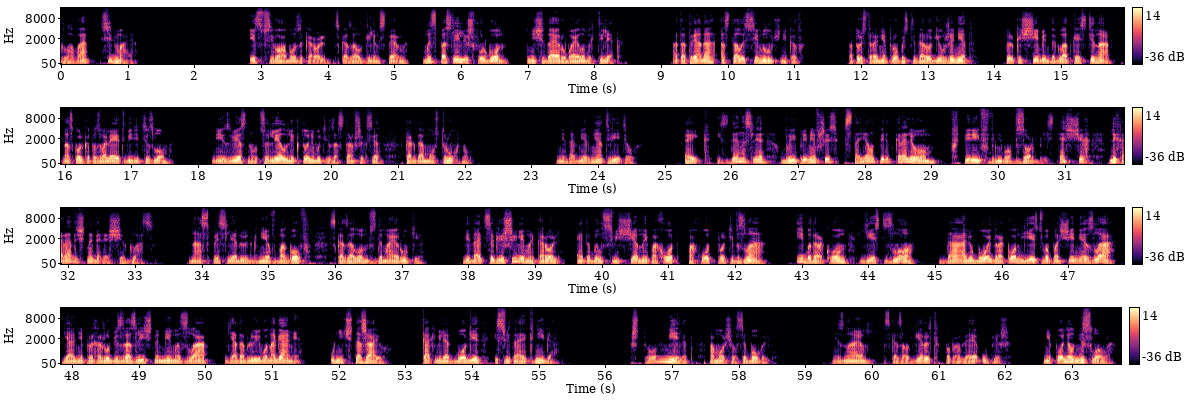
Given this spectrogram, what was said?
Глава седьмая. «Из всего обоза, король, — сказал Геленстерн, — мы спасли лишь фургон, не считая рубайловых телег. От отряда осталось семь лучников. По той стороне пропасти дороги уже нет, только щебень да гладкая стена, насколько позволяет видеть излом. Неизвестно, уцелел ли кто-нибудь из оставшихся, когда мост рухнул. Недомир не ответил. Эйк из Денесли, выпрямившись, стоял перед королем, вперив в него взор блестящих, лихорадочно горящих глаз. «Нас преследует гнев богов», — сказал он, вздымая руки. «Видать, согрешили мы, король. Это был священный поход, поход против зла. Ибо дракон есть зло. Да, любой дракон есть воплощение зла. Я не прохожу безразлично мимо зла, я давлю его ногами. Уничтожаю как велят боги и святая книга. Что он мелет? поморщился Богольд. Не знаю, сказал Геральт, поправляя упряжь. Не понял ни слова.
